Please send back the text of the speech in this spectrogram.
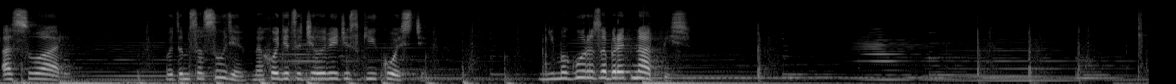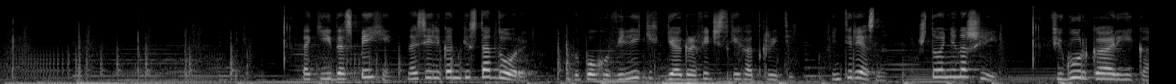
Асуари. В этом сосуде находятся человеческие кости. Не могу разобрать надпись. Такие доспехи носили конкистадоры в эпоху великих географических открытий. Интересно, что они нашли? Фигурка Арика.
